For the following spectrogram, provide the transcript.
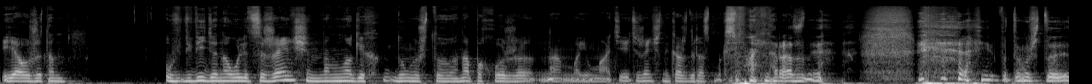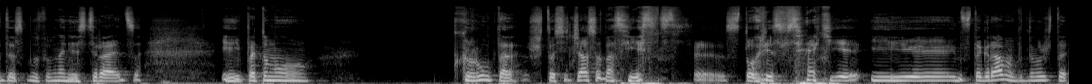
и я уже там, видя на улице женщин, на многих думаю, что она похожа на мою мать. И эти женщины каждый раз максимально разные. Потому что это воспоминание стирается. И поэтому круто, что сейчас у нас есть э, сторис всякие и инстаграмы, потому что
